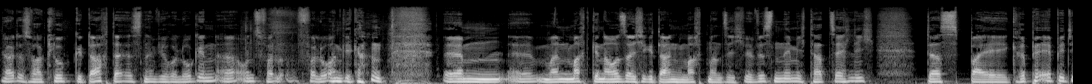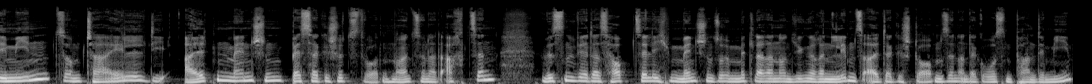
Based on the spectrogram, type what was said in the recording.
Ja, das war klug gedacht. Da ist eine Virologin äh, uns ver verloren gegangen. Ähm, äh, man macht genau solche Gedanken, macht man sich. Wir wissen nämlich tatsächlich, dass bei Grippeepidemien zum Teil die alten Menschen besser geschützt wurden. 1918 wissen wir, dass hauptsächlich Menschen so im mittleren und jüngeren Lebensalter gestorben sind an der großen Pandemie.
